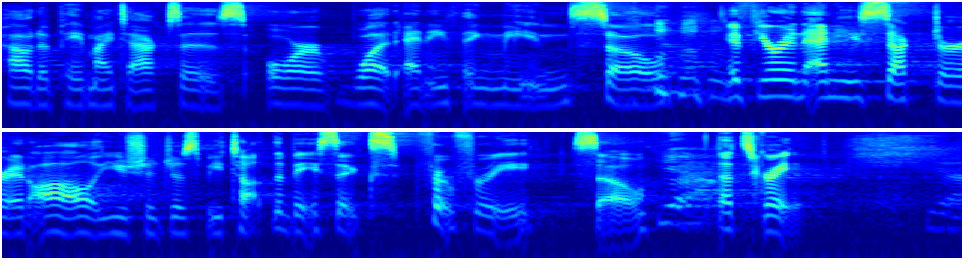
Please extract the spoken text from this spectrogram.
how to pay my taxes or what anything means? So, if you're in any sector at all, you should just be taught the basics for free. So, yeah. that's great. Yeah.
